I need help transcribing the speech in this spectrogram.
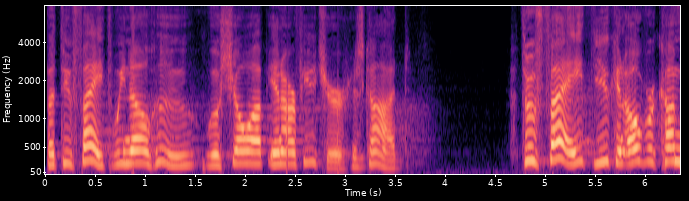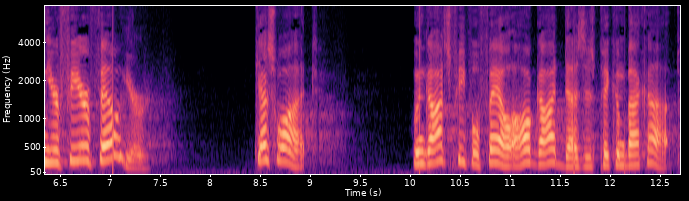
But through faith, we know who will show up in our future is God. Through faith, you can overcome your fear of failure. Guess what? When God's people fail, all God does is pick them back up.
